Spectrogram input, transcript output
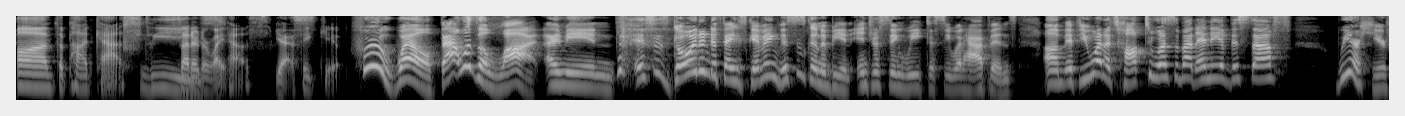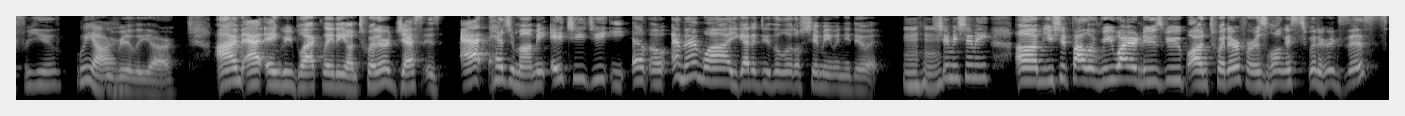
on the podcast, please, Senator Whitehouse. Yes, thank you. Whew, well, that was a lot. I mean, this is going into Thanksgiving. This is going to be an interesting week to see what happens. Um, if you want to talk to us about any of this stuff, we are here for you. We are. We really are. I'm at Angry Black Lady on Twitter. Jess is at Hegemommy, H E G E M O M M Y. You got to do the little shimmy when you do it. Mm-hmm. Shimmy, shimmy. Um, you should follow Rewire News Group on Twitter for as long as Twitter exists.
